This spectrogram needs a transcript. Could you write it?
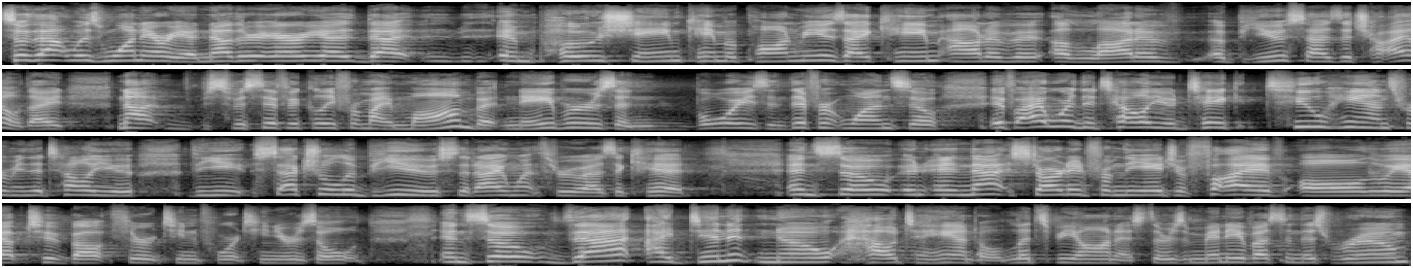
So that was one area. Another area that imposed shame came upon me as I came out of a, a, lot of abuse as a child. I not specifically from my mom, but neighbors and boys and different ones. So if I were to tell you, take two hands for me to tell you the sexual abuse that I went through as a kid. And so, and, and, that started from the age of five all the way up to about 13, 14 years old. And so that I didn't know how to handle. Let's be honest. There's many of us in this room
